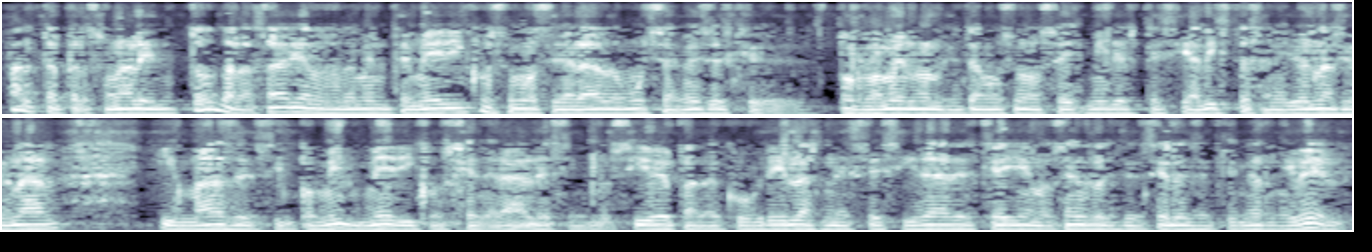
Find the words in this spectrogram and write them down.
falta personal en todas las áreas, no solamente médicos. Hemos señalado muchas veces que por lo menos necesitamos unos 6.000 especialistas a nivel nacional y más de 5.000 médicos generales, inclusive para cubrir las necesidades que hay en los centros especiales de primer nivel.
